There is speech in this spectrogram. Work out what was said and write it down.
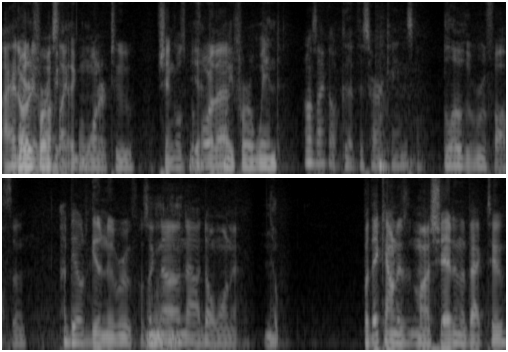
I had Waited already for a lost g- like a- one or two shingles Yeah, before that. Wait for a wind. I was like, oh good, this hurricane is gonna blow the roof off. Then I'd be able to get a new roof. I was like, no, no, I don't want it. Nope. But they counted my shed in the back too,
